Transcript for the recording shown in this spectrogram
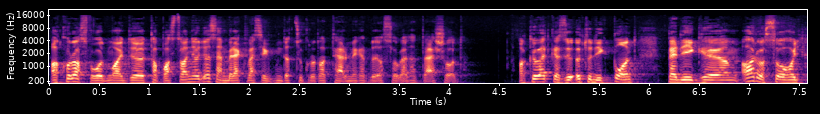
akkor azt fogod majd tapasztalni, hogy az emberek veszik, mint a cukrot a terméket vagy a szolgáltatásod. A következő ötödik pont pedig arról szól, hogy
